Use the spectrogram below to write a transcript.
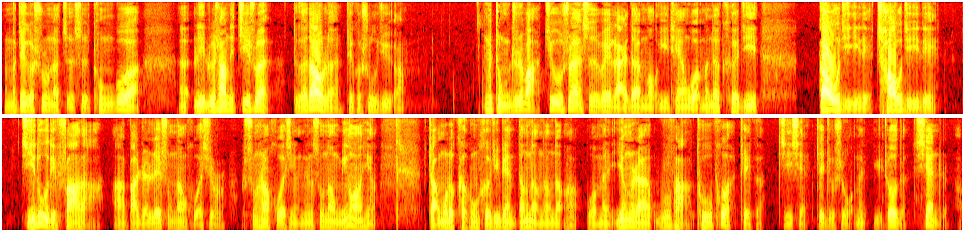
那么这个数呢，只是通过呃理论上的计算得到了这个数据啊。那总之吧，就算是未来的某一天，我们的科技高级的、超级的、极度的发达啊，把人类送到火星、送上火星，能送到冥王星，掌握了可控核聚变等等等等啊，我们仍然无法突破这个极限，这就是我们宇宙的限制啊。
